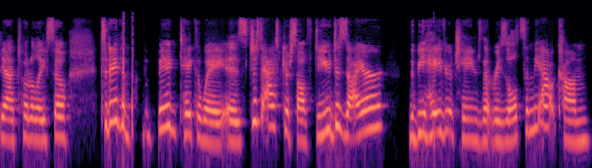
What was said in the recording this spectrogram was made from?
yeah totally. So today the, the big takeaway is just ask yourself do you desire the behavior change that results in the outcome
